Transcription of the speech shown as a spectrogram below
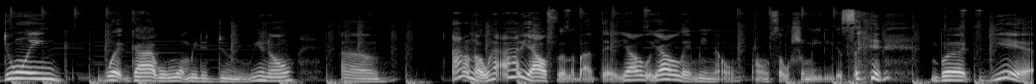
doing what God will want me to do. You know, um, I don't know. How, how, do y'all feel about that? Y'all, y'all let me know on social medias. but yeah,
